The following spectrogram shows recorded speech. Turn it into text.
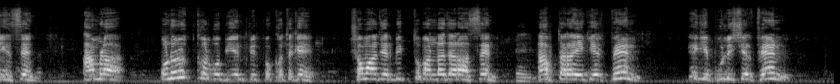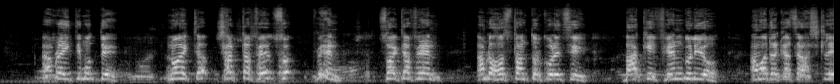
নিয়েছেন। আমরা অনুরোধ করব বিএনপির পক্ষ থেকে সমাজের বিত্তবানরা যারা আছেন আপনারা এগিয়ে ফ্যান এই যে পুলিশের ফ্যান আমরা ইতিমধ্যে নয়টা সাতটা ফ্যান ফ্যান ছয়টা ফ্যান আমরা হস্তান্তর করেছি। বাকি ফ্যানগুলিও আমাদের কাছে আসলে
